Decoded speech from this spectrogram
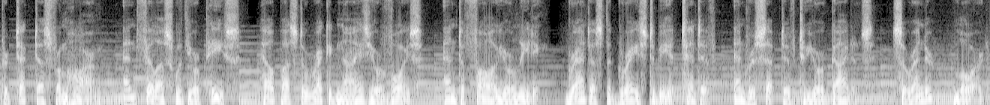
protect us from harm, and fill us with your peace. Help us to recognize your voice and to follow your leading. Grant us the grace to be attentive and receptive to your guidance. Surrender, Lord.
